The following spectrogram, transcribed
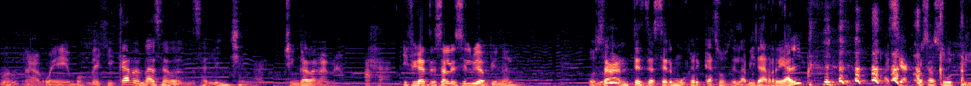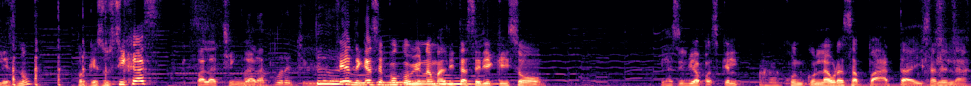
¿no? A huevo, Mexicano nace donde se le hinchen la... chingada gana. Ajá. Y fíjate, sale Silvia Pinal. O sea, antes de hacer mujer casos de la vida real, hacía cosas útiles, ¿no? Porque sus hijas, para la chingada. pura chingada. Fíjate que hace poco vi una maldita serie que hizo la Silvia Pasquel con, con Laura Zapata y sale la.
